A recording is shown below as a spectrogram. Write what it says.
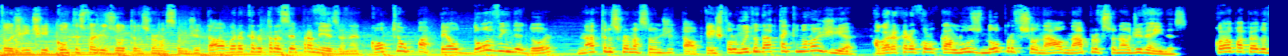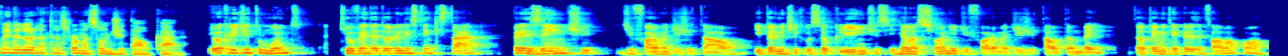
Então a gente contextualizou a transformação digital, agora eu quero trazer para a mesa, né? Qual que é o papel do vendedor na transformação digital? Porque a gente falou muito da tecnologia. Agora eu quero colocar luz no profissional, na profissional de vendas. Qual é o papel do vendedor na transformação digital, cara? Eu acredito muito que o vendedor eles tem que estar presente de forma digital e permitir que o seu cliente se relacione de forma digital também. Então tem muita empresa que fala, pô,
